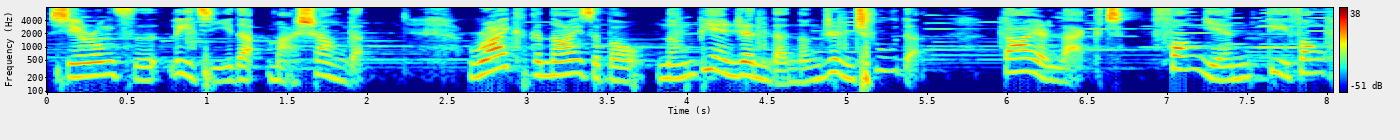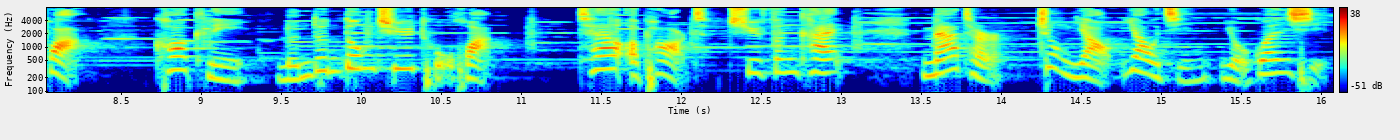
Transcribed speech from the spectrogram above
形容词立即的马上的。Recognizable 能辨认的能认出的。Dialect 方言地方话。Cockney 伦敦东区土话。Tell apart 区分开。Matter 重要要紧有关系。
